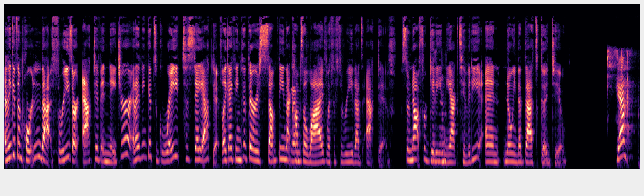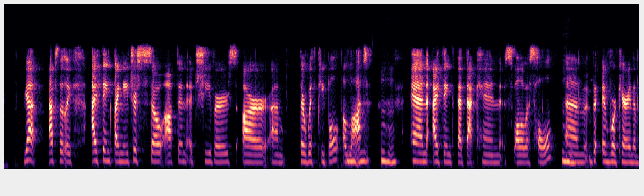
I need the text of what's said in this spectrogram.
I think it's important that threes are active in nature, and I think it's great to stay active. Like, I think that there is something that Yep. comes alive with a three that's active. So, not forgetting Mhm. the activity and knowing that that's good too. yeah yeah absolutely i think by nature so often achievers are um, they're with people a lot Mm-hmm. and i think that that can swallow us whole Mhm. um, but if we're carrying the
